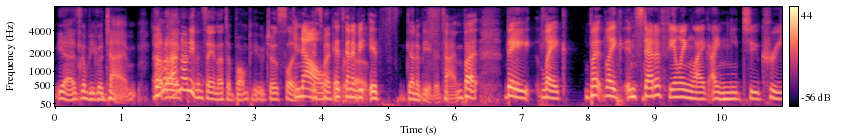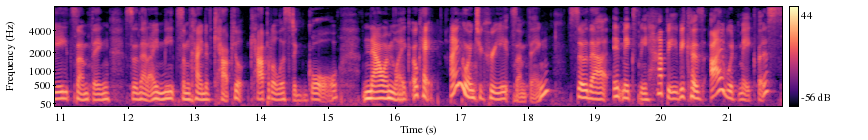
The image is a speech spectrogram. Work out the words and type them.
yeah, it's gonna be a good time. I'm, not, like- I'm not even saying that to bump you. Just like no it's my favorite it's gonna hat. be it's gonna be a good time but they like but like instead of feeling like i need to create something so that i meet some kind of capital capitalistic goal now i'm like okay i'm going to create something so that it makes me happy because i would make this.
